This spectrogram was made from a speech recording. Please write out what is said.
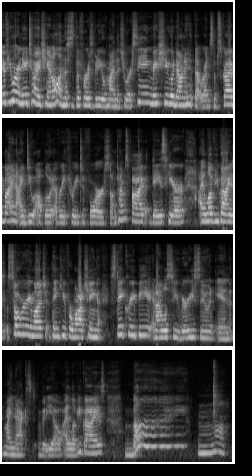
If you are new to my channel and this is the first video of mine that you are seeing, make sure you go down and hit that red subscribe button. I do upload every three to four, sometimes five days here here. I love you guys so very much. Thank you for watching. Stay creepy, and I will see you very soon in my next video. I love you guys. Bye. Mwah.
